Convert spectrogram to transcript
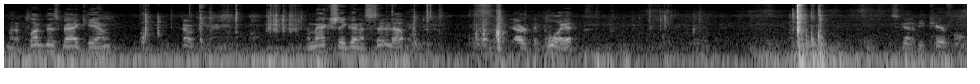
I'm gonna plug this back in. Okay. I'm actually gonna set it up or deploy it. Just gotta be careful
